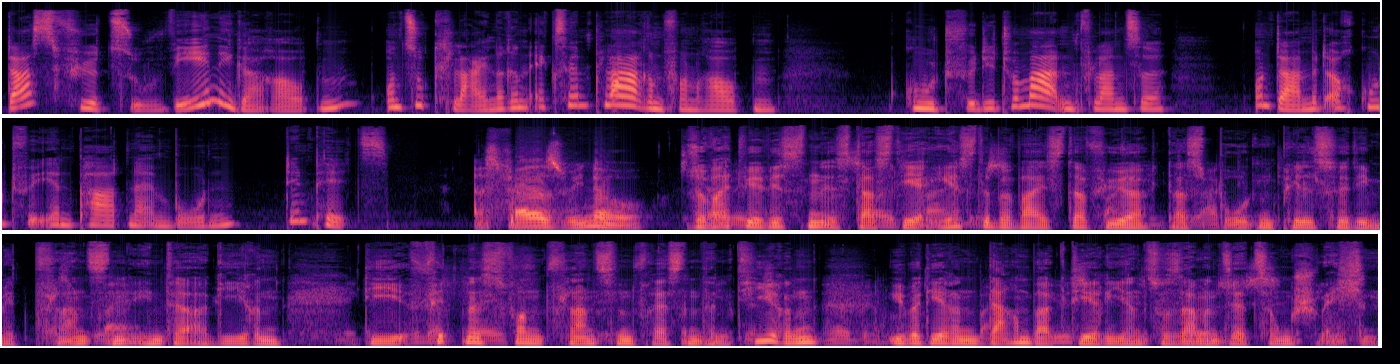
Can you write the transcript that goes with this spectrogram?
Das führt zu weniger Raupen und zu kleineren Exemplaren von Raupen. Gut für die Tomatenpflanze und damit auch gut für ihren Partner im Boden, den Pilz. Soweit wir wissen, ist das der erste Beweis dafür, dass Bodenpilze, die mit Pflanzen interagieren, die Fitness von pflanzenfressenden Tieren über deren Darmbakterienzusammensetzung schwächen.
